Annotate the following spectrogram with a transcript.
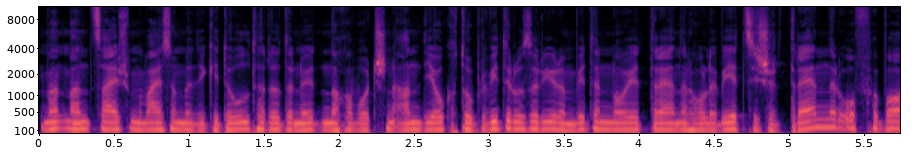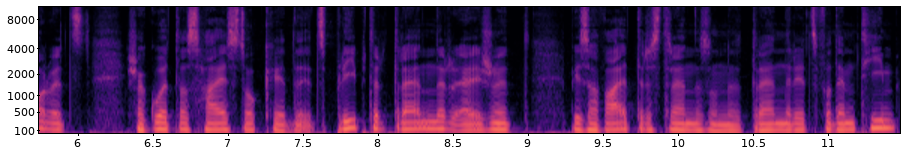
man, man sagt, man weiß, ob man die Geduld hat oder nicht, und nachher willst du Ende Oktober wieder rausrühren und wieder einen neuen Trainer holen. Jetzt ist er Trainer offenbar, jetzt ist auch gut, das heisst, okay, jetzt bleibt der Trainer, er ist nicht bis auf weiteres Trainer, sondern der Trainer jetzt von dem Team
